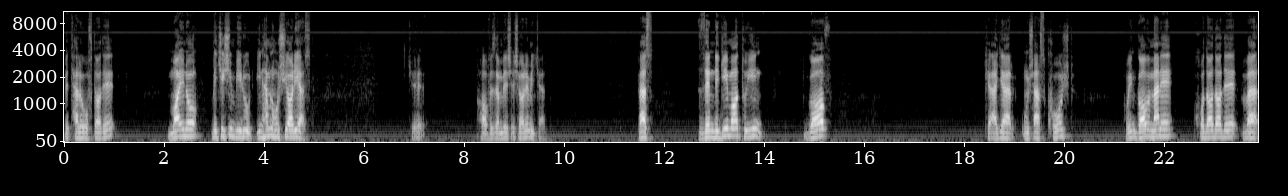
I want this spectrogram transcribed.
به تله افتاده ما اینو بکشیم بیرون. این همون هوشیاری است. که حافظم بهش اشاره می‌کرد. پس زندگی ما تو این گاو که اگر اون شخص کشت خب این گاو من خدا داده و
